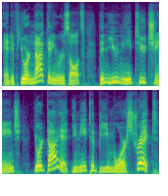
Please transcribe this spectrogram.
And if you're not getting results, then you need to change your diet. You need to be more strict.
